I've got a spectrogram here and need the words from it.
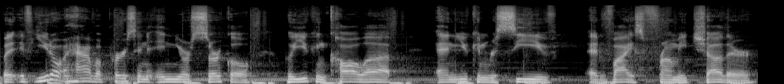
but if you don't have a person in your circle who you can call up and you can receive advice from each other,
